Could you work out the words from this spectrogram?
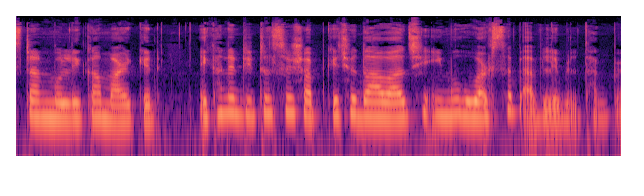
স্টান মল্লিকা মার্কেট। এখানে ডিটেলসে সব কিছু দেওয়া আছে ইমো হোয়াটসঅ্যাপ অ্যাভেলেবেল থাকবে।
